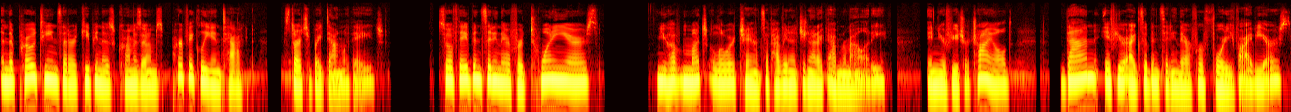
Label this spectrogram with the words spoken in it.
and the proteins that are keeping those chromosomes perfectly intact start to break down with age. So if they've been sitting there for 20 years, you have much lower chance of having a genetic abnormality in your future child than if your eggs have been sitting there for 45 years.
